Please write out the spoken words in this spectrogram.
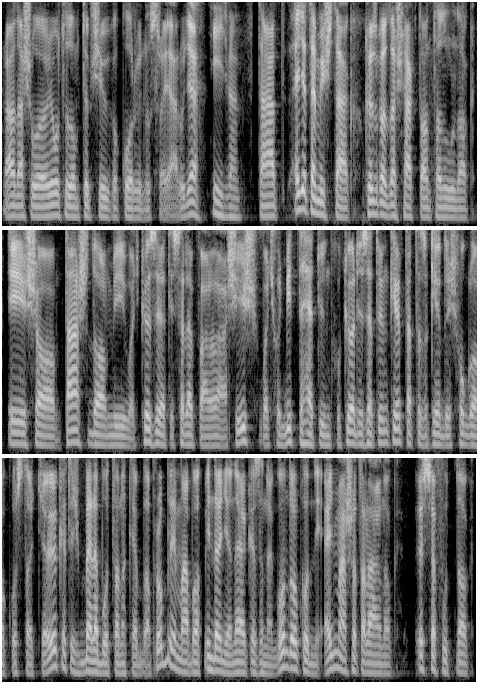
Ráadásul, jól tudom, többségük a Corvinusra jár, ugye? Így van. Tehát egyetemisták közgazdaságtan tanulnak, és a társadalmi vagy közéleti szerepvállalás is, vagy hogy mit tehetünk a környezetünkért, tehát ez a kérdés foglalkoztatja őket, és belebottanak ebbe a problémába, mindannyian elkezdenek gondolkodni, egymásra találnak, összefutnak,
